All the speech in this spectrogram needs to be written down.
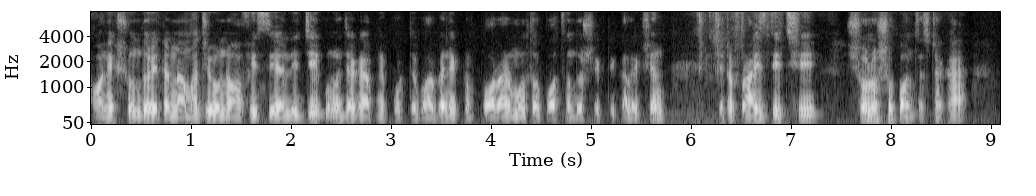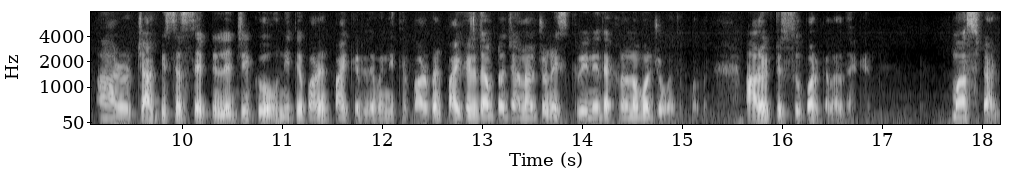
অনেক সুন্দর, এটা নামাজের অন্য অফিসিয়ালি যে কোনো জায়গায় আপনি পড়তে পারবেন, একদম পরার মতো পছন্দসই একটি কালেকশন সেটা প্রাইস দিচ্ছি ষোলোশো পঞ্চাশ টাকা। আর চার পিসের সেট নিলে যে কেউ নিতে পারেন, পাইকারি দামে নিতে পারবেন। পাইকারি দামটা জানার জন্য স্ক্রিনে দেখানো নম্বর যোগাযোগ করবেন। আরও একটি সুপার কালার দেখেন। মাস্টার্ড,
